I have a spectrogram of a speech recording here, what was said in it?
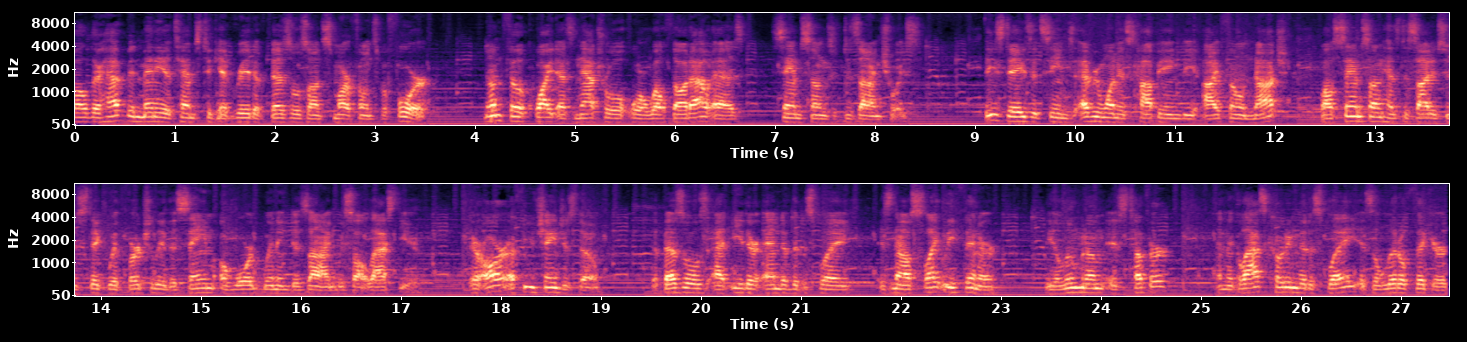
While there have been many attempts to get rid of bezels on smartphones before, none felt quite as natural or well thought out as Samsung's design choice. These days it seems everyone is copying the iPhone notch, while Samsung has decided to stick with virtually the same award-winning design we saw last year. There are a few changes though. The bezels at either end of the display is now slightly thinner, the aluminum is tougher, and the glass coating the display is a little thicker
